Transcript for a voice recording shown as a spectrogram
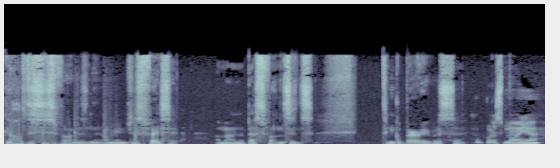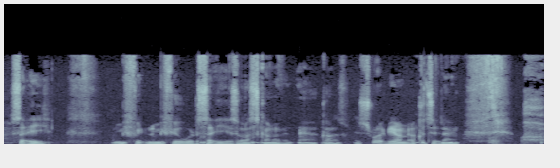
God, this is fun, isn't it? I mean, just face it. I'm having the best fun since Tinkleberry was. Uh, where's my uh? Let me feel, let me feel where the settee is. Well, that's kind of it now. Of, it's right behind me. I could sit down. Oh.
